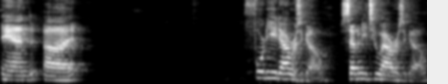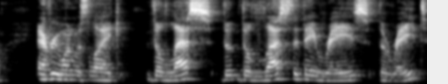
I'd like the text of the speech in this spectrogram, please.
And uh, 48 hours ago, 72 hours ago, everyone was like, the less the the less that they raise the rate,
